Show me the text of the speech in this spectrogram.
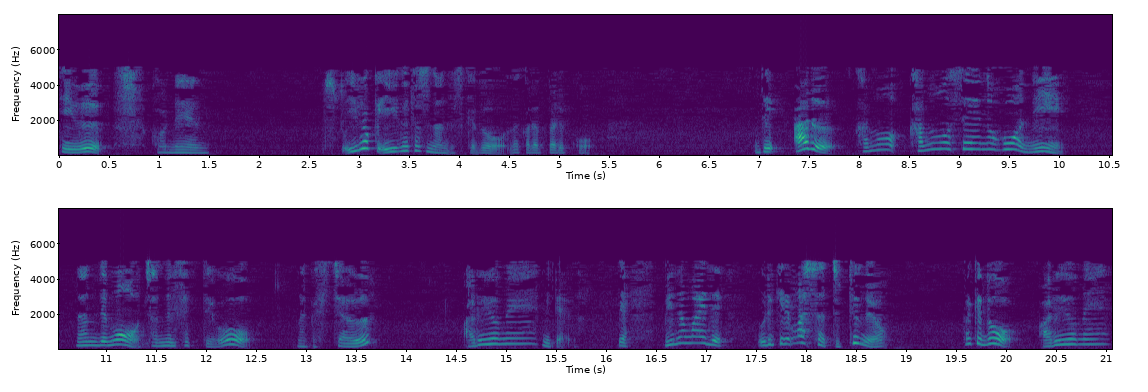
ていう、これね、ちょっといわく言い方なんですけど、だからやっぱりこう、で、ある可能、可能性の方に何でもチャンネル設定をなんかしちゃうあるよねみたいな。いや、目の前で売り切れましたって言ってるのよ。だけど、あるよね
